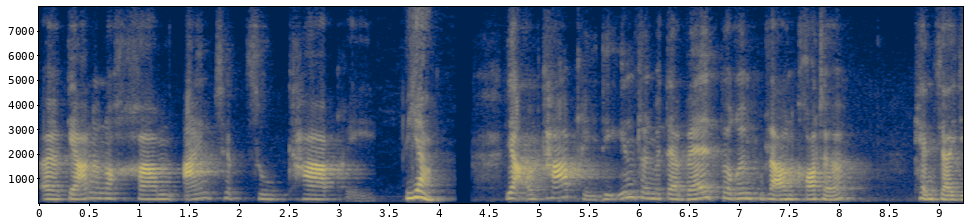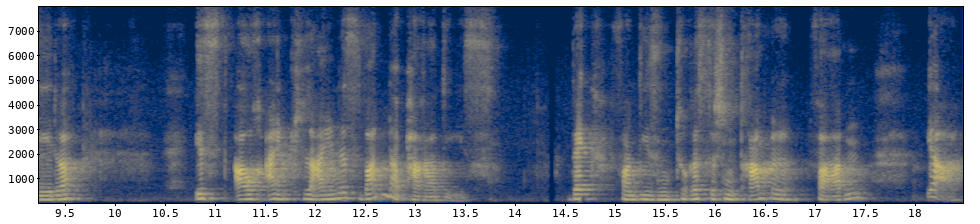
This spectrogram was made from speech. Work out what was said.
Äh, gerne noch ähm, ein Tipp zu Capri. Ja. Ja, und Capri, die Insel mit der weltberühmten blauen Grotte, kennt ja jeder, ist auch ein kleines Wanderparadies. Weg von diesen touristischen Trampelfaden. Ja,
